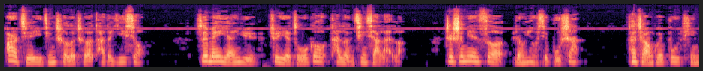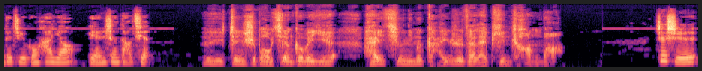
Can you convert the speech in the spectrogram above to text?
二姐已经扯了扯他的衣袖，虽没言语，却也足够他冷静下来了。只是面色仍有些不善。那掌柜不停的鞠躬哈腰，连声道歉：“哎，真是抱歉，各位爷，还请你们改日再来品尝吧。”这时，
